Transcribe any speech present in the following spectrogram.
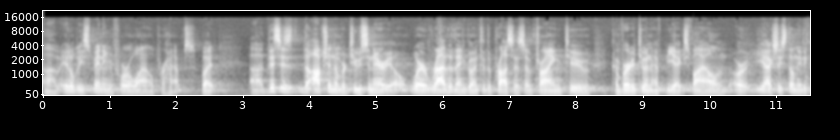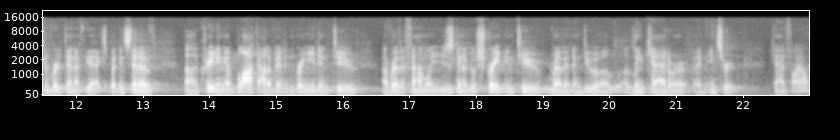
Um, it'll be spinning for a while, perhaps, but uh, this is the option number two scenario, where rather than going through the process of trying to convert it to an FBX file, or you actually still need to convert it to an FBX, but instead of uh, creating a block out of it and bringing it into a Revit family, you're just going to go straight into Revit and do a, a link CAD or an insert CAD file.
